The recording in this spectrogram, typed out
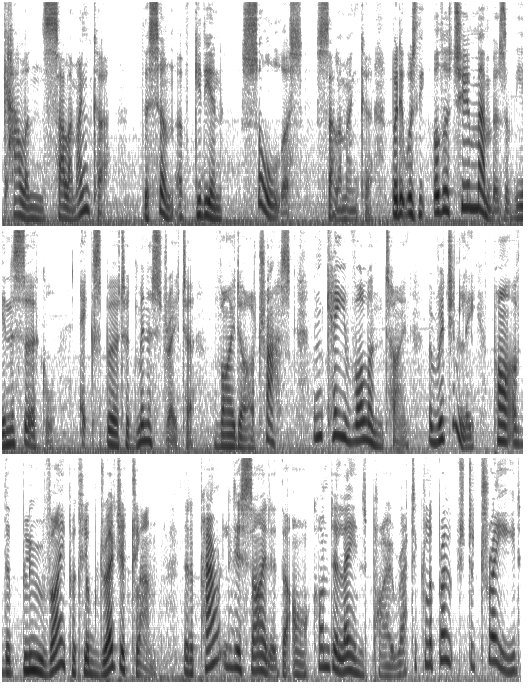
Callan Salamanca, the son of Gideon Soulless Salamanca, but it was the other two members of the inner circle expert administrator Vidar Trask and Kay Valentine, originally part of the Blue Viper Club Dredger clan, that apparently decided that Archon Delane's piratical approach to trade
